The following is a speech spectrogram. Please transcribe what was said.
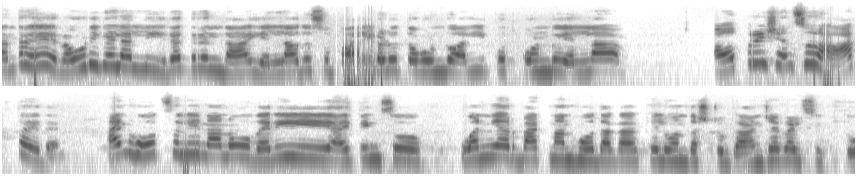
ಅಂದ್ರೆ ರೌಡಿಗಳಲ್ಲಿ ಇರೋದ್ರಿಂದ ಎಲ್ಲಾದ್ರೂ ಸುಪಾರಿಗಳು ತಗೊಂಡು ಅಲ್ಲಿ ಕೂತ್ಕೊಂಡು ಎಲ್ಲ ಆಪರೇಷನ್ಸ್ ಆಗ್ತಾ ಇದೆ. ಅಂಡ್ ಹೋದ್ಸಲಿ ನಾನು very I think so one year back ನಾನು ಹೋದಾಗ ಕೆಲವೊಂದಷ್ಟು ಗಾಂಜಾಗಳು ಸಿಕ್ತು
